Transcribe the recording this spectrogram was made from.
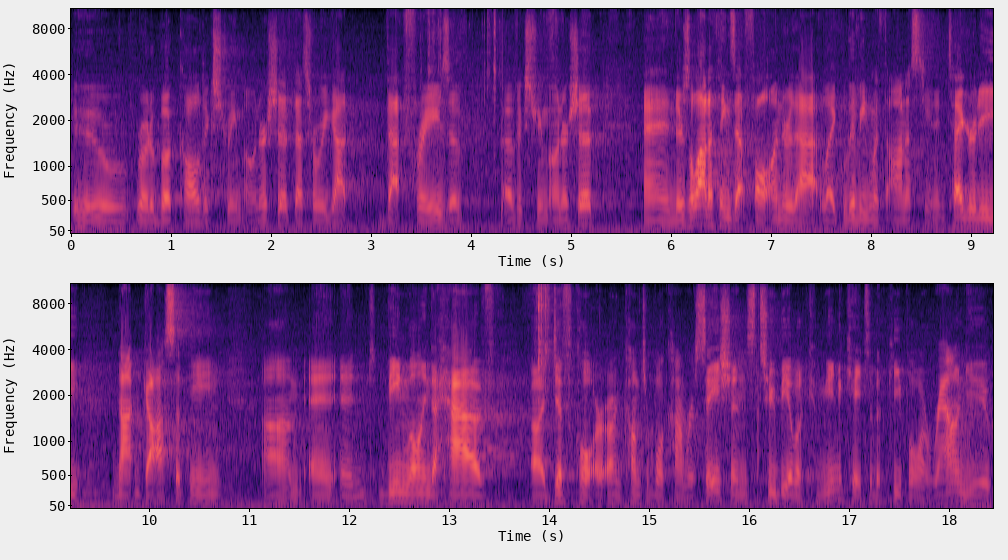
who wrote a book called Extreme Ownership. That's where we got that phrase of, of extreme ownership. And there's a lot of things that fall under that, like living with honesty and integrity, not gossiping, um, and, and, being willing to have uh, difficult or uncomfortable conversations to be able to communicate to the people around you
